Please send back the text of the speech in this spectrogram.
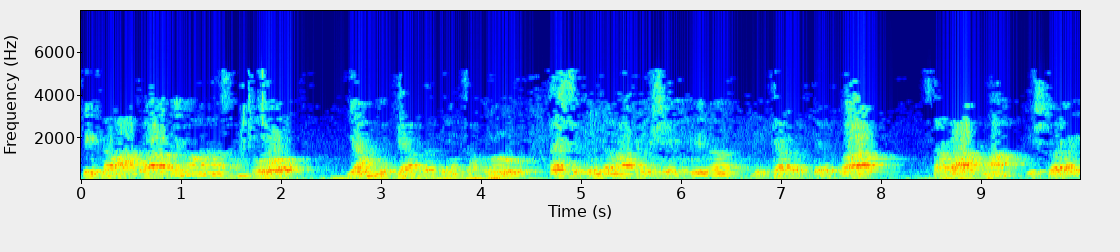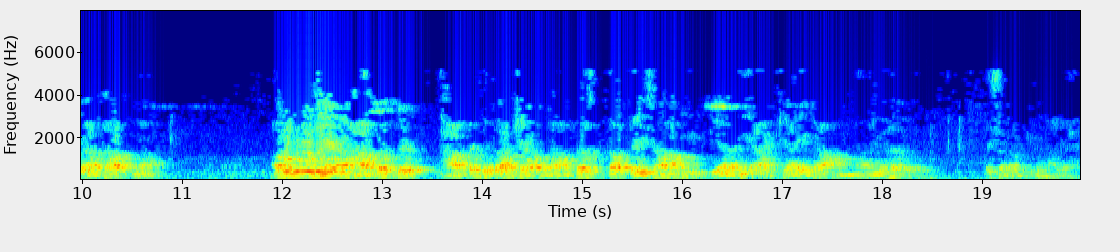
पिंडमात्रा विमाना संतो यम मिथ्या प्रत्यय शत्रु तस् पिंडमात्र विषय मिथ्या प्रत्यय सर्वात्मा ईश्वर यथात्मा अवरोधेन हाथत्याख्यापदार्थस्तब दैशाम इत्यादि आख्यायिका अन्याय ऐसा वाक्य बनाया है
